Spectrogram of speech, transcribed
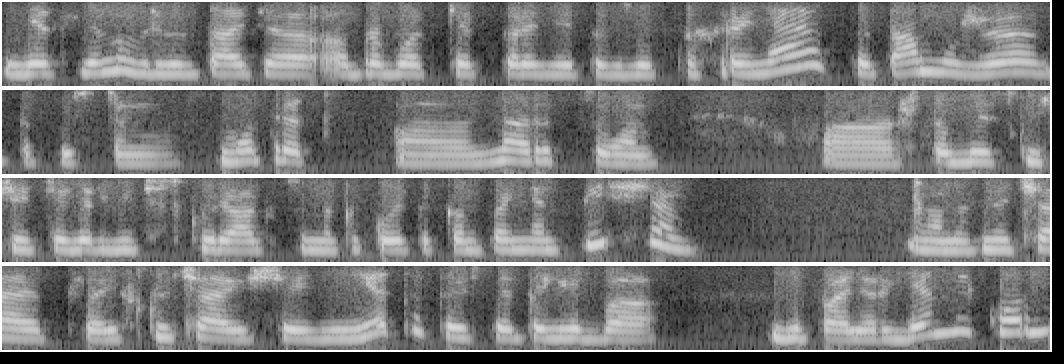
Если ну, в результате обработки от паразитов зуб сохраняется, там уже, допустим, смотрят э, на рацион. Чтобы исключить аллергическую реакцию на какой-то компонент пищи, назначается исключающая диета, то есть это либо гипоаллергенный корм,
